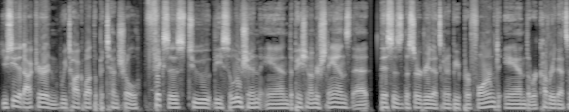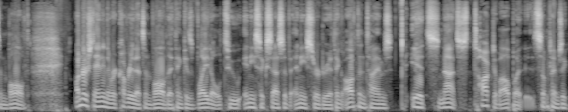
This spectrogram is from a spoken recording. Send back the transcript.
you see the doctor and we talk about the potential fixes to the solution, and the patient understands that this is the surgery that's going to be performed and the recovery that's involved. Understanding the recovery that's involved, I think, is vital to any success of any surgery. I think oftentimes it's not talked about, but sometimes it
